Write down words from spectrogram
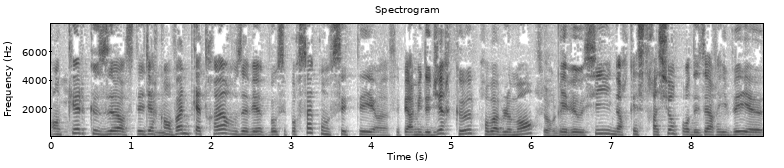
en, quelques heures. C'est-à-dire mm. qu'en 24 heures, vous avez... Bon, c'est pour ça qu'on s'était s'est permis de dire que probablement il y avait aussi une orchestration pour des arrivées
